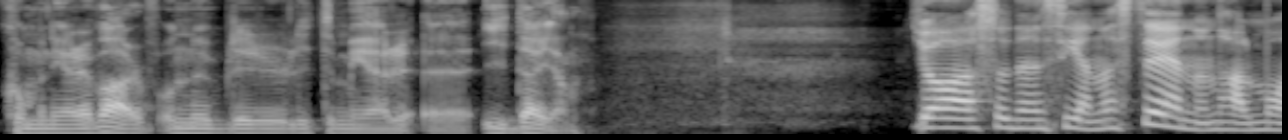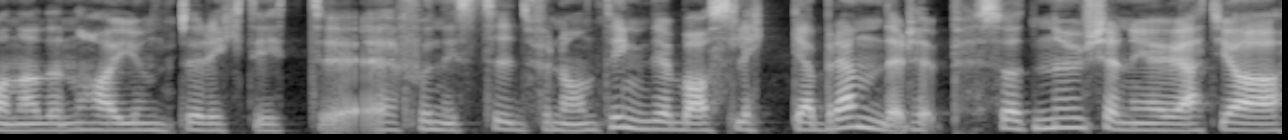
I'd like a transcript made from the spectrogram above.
kommer ner i varv och nu blir du lite mer eh, Ida igen. Ja, alltså den senaste en och en halv månaden har ju inte riktigt eh, funnits tid för någonting. Det är bara att släcka bränder typ. Så att nu känner jag ju att jag,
